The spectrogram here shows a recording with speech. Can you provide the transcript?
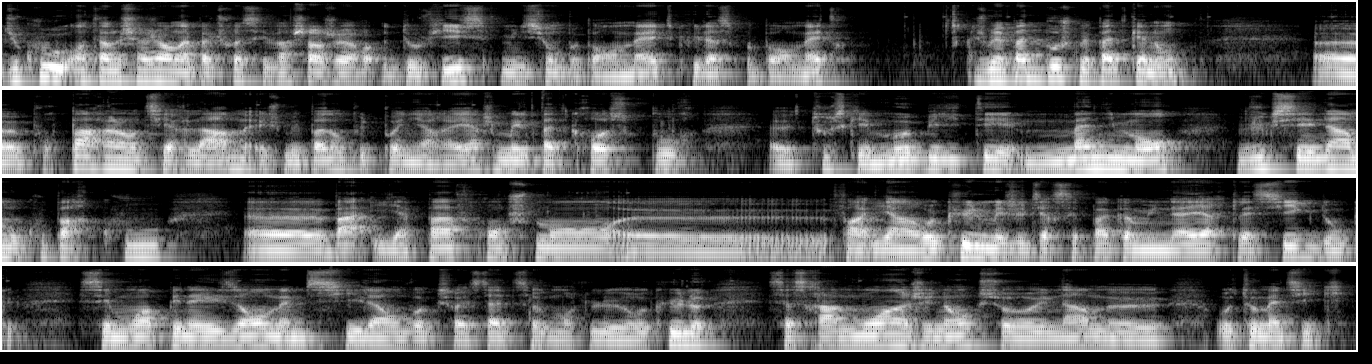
Du coup, en termes de chargeur, on n'a pas le choix, c'est 20 chargeurs d'office. Munitions, on peut pas en mettre. Culasse, on peut pas en mettre. Je mets pas de bouche, je mets pas de canon euh, pour pas ralentir l'arme et je mets pas non plus de poignée arrière. Je mets le pas de crosse pour euh, tout ce qui est mobilité, maniement. Vu que c'est une arme au coup par coup, euh, bah il n'y a pas franchement, euh, enfin il y a un recul, mais je veux dire c'est pas comme une AR classique, donc c'est moins pénalisant. Même si là on voit que sur les stats ça augmente le recul, ça sera moins gênant que sur une arme automatique.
